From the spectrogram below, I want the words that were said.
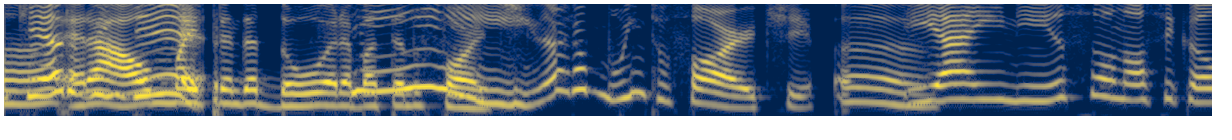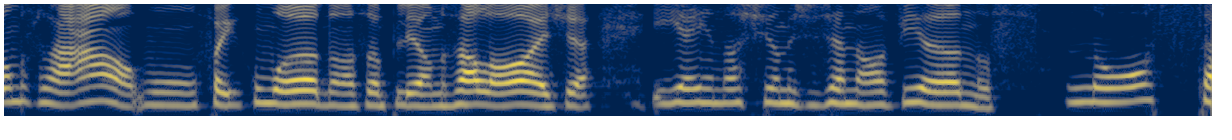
aham. quero Era vender. alma empreendedora, batendo forte. Sim, Era muito forte. Ah, E aí, nisso, nós ficamos lá, um, foi um ano, nós ampliamos a loja. E aí, nós tínhamos 19 anos. Nossa,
